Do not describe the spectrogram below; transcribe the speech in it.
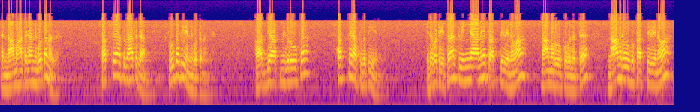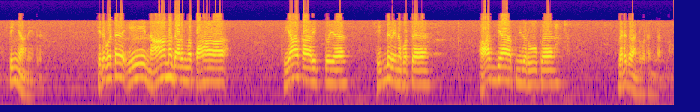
දැන් නාම හටගන්නේ කොතනද? සත්‍යය අතුර හටගන්නේ. රූප තියෙන්නේ කොතනද? ආධ්‍යාත්මික රූප සත්‍යය අතුර තියෙන්නේ. එතකොට එතනත් විඥානයේ ප්‍රත්‍ය වෙනවා නාම රූප වලට නාම රූප ප්‍රත්‍ය වෙනවා විඥාණයට. එතකොට ඒ නාම ධර්ම පහ ක්‍රියාකාරීත්වය සිද්ධ වෙනකොට ආධ්‍යාත්මික රූප වැඩ කරන්න පටන් ගන්නවා.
